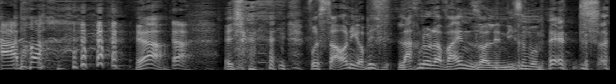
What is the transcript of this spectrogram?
aber Ja. Ja. Ich wusste auch nicht, ob ich lachen oder weinen soll in diesem Moment.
